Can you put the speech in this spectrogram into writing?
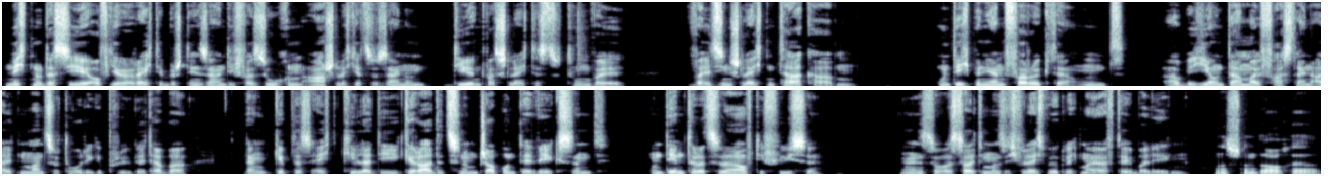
Nicht nur, dass sie auf ihre Rechte bestehen, sondern die versuchen, Arschlöcher zu sein und dir irgendwas Schlechtes zu tun, weil, weil sie einen schlechten Tag haben. Und ich bin ja ein Verrückter und habe hier und da mal fast einen alten Mann zu Tode geprügelt, aber dann gibt es echt Killer, die gerade zu einem Job unterwegs sind. Und dem trittst du dann auf die Füße. Ja, sowas sollte man sich vielleicht wirklich mal öfter überlegen. Das stimmt auch, ja.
